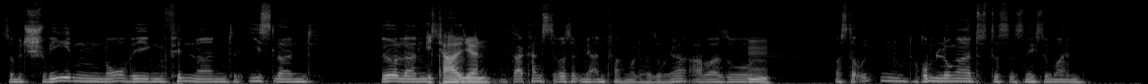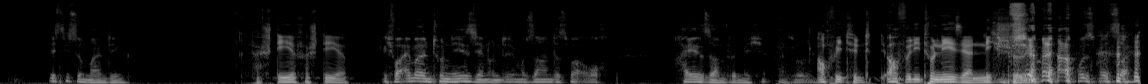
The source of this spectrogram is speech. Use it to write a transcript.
So mit Schweden, Norwegen, Finnland, Island, Irland. Italien. So, da kannst du was mit mir anfangen oder so, ja. Aber so, Hm. was da unten rumlungert, das ist nicht so mein, ist nicht so mein Ding. Verstehe, verstehe. Ich war einmal in Tunesien und ich muss sagen, das war auch heilsam für mich. Also, Auch, wie, auch für die Tunesier nicht schön. ja, muss man sagen.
